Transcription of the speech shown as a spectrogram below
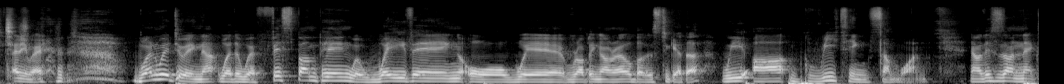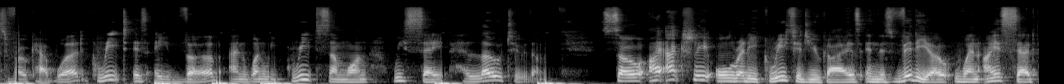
anyway, when we're doing that, whether we're fist bumping, we're waving, or we're rubbing our elbows together, we are greeting someone. Now, this is our next vocab word. Greet is a verb, and when we greet someone, we say hello to them. So I actually already greeted you guys in this video when I said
